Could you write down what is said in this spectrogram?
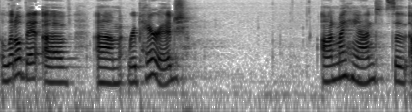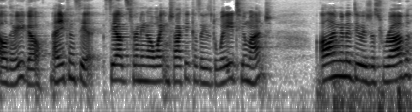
a little bit of um, repairage on my hand. So, oh, there you go. Now you can see it. See how it's turning all white and chalky because I used way too much? All I'm gonna do is just rub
